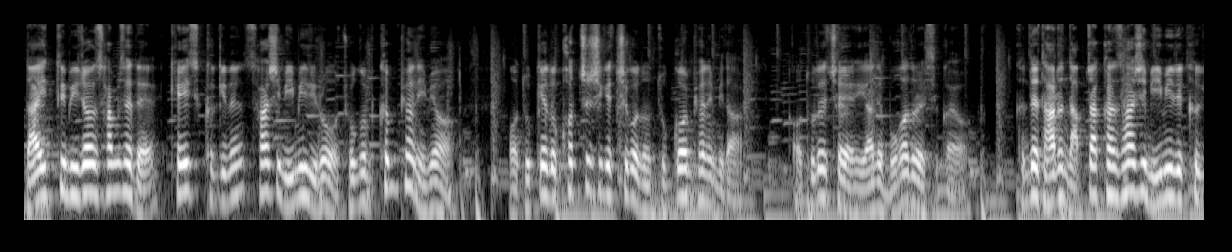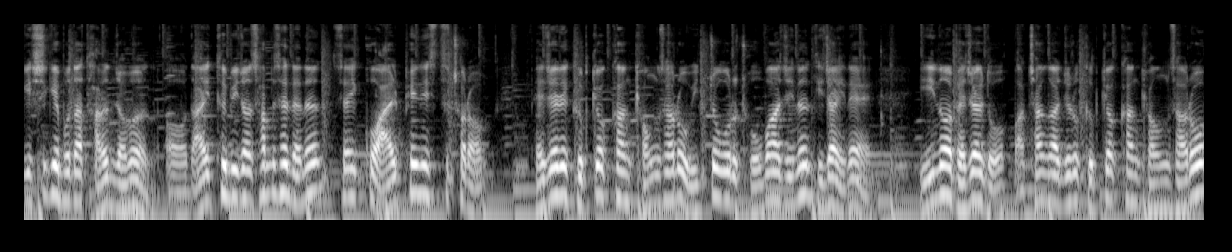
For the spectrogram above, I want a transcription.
나이트 비전 3세대 케이스 크기는 42mm로 조금 큰 편이며 어, 두께도 quartz 시계 치고는 두꺼운 편입니다. 어, 도대체 이 안에 뭐가 들어있을까요? 근데 다른 납작한 42mm 크기 시계보다 다른 점은 어, 나이트 비전 3세대는 세이코 알피니스트처럼 bezel이 급격한 경사로 위쪽으로 좁아지는 디자인에 inner bezel도 마찬가지로 급격한 경사로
